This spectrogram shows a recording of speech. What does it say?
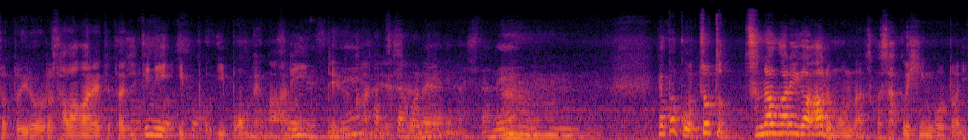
ちょっといろいろ騒がれてた時期に一一本目がありっていう感じですよね。ねやっぱこうちょっとつながりがあるもんなんですか？作品ごとに。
